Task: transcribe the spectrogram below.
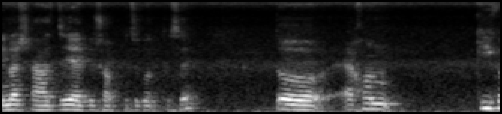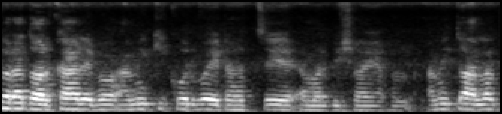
ইনার সাহায্যে আর কি সব কিছু করতেছে। তো এখন কি করা দরকার এবং আমি কি করব এটা হচ্ছে আমার বিষয় এখন। আমি তো আল্লাহর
